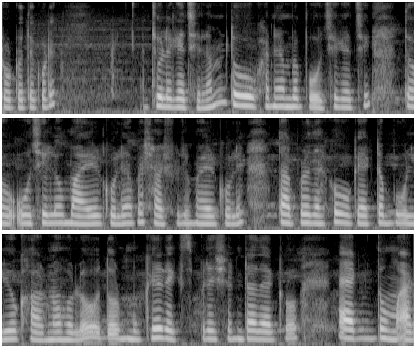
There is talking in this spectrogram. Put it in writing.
টোটোতে করে চলে গেছিলাম, তো ওখানে আমরা পৌঁছে গেছি। তো ও ছিল মায়ের কোলে আবার শাশুড়ি মায়ের কোলে। তারপরে দেখো ওকে একটা বলিও খাওয়ানো হলো। তোর মুখের এক্সপ্রেশনটা দেখো একদম, আর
